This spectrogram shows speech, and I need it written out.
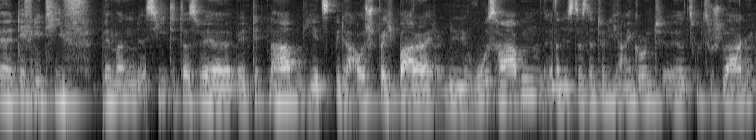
Äh, definitiv. Wenn man sieht, dass wir Renditen haben, die jetzt wieder aussprechbare Niveaus haben, dann ist das natürlich ein Grund äh, zuzuschlagen.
